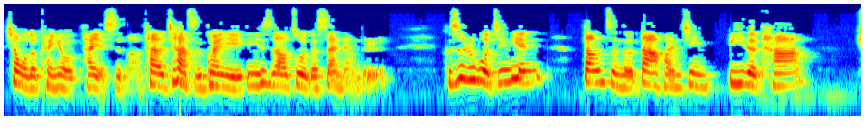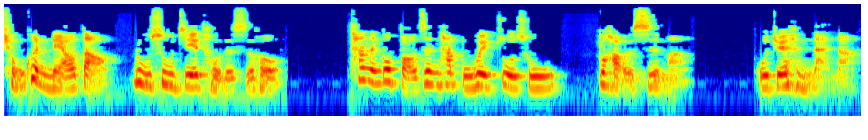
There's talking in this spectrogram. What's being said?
像我的朋友他也是嘛，他的价值观也一定是要做一个善良的人。可是如果今天当整个大环境逼得他穷困潦倒、露宿街头的时候，他能够保证他不会做出？不好的事吗？我觉得很难呐。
